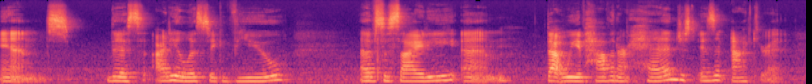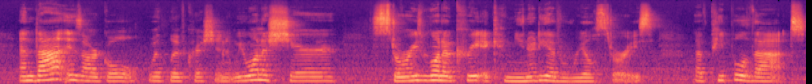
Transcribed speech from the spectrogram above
And this idealistic view of society um, that we have in our head just isn't accurate. And that is our goal with Live Christian. We want to share stories, we want to create a community of real stories, of people that,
